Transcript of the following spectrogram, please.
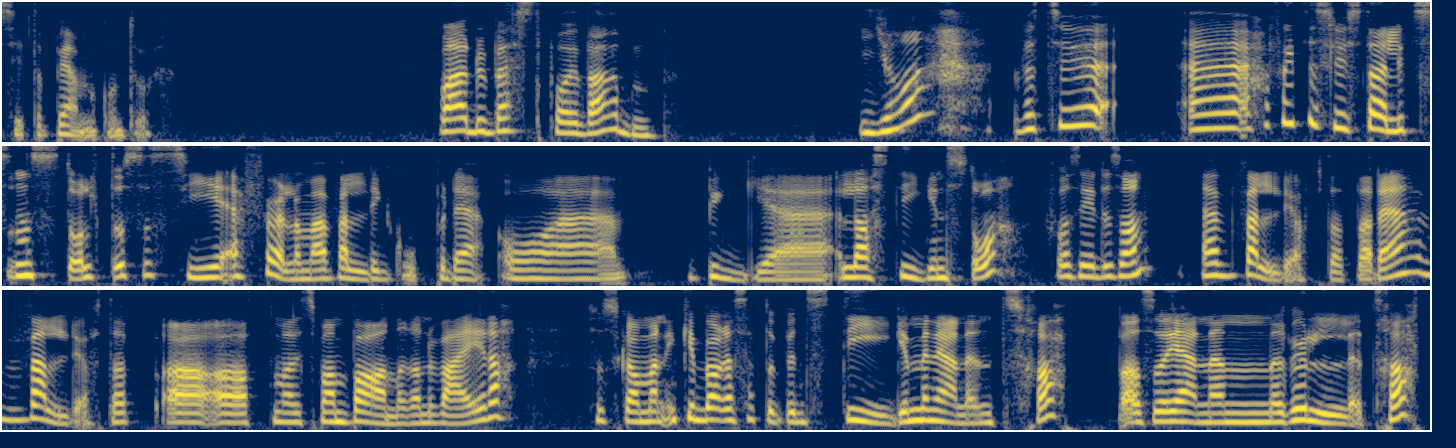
sitter på hjemmekontor. Hva er du best på i verden? Ja, vet du. Eh, jeg har faktisk lyst til å være litt sånn stolt og så si jeg føler meg veldig god på det å eh, bygge La stigen stå, for å si det sånn. Jeg er veldig opptatt av det. Veldig opptatt av at man, hvis man baner en vei, da, så skal man ikke bare sette opp en stige, men gjerne en trapp. Altså gjerne en rulletrapp.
